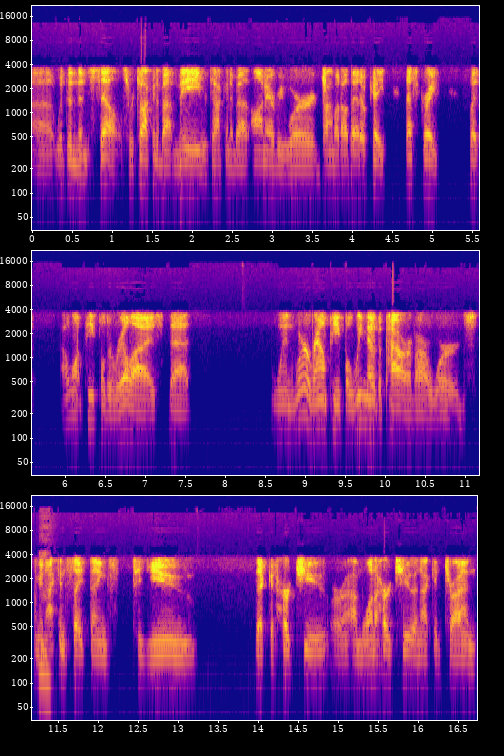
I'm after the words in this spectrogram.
uh, within themselves. We're talking about me. We're talking about on every word. Talking about all that. Okay, that's great. But I want people to realize that when we're around people, we know the power of our words. I mean, mm. I can say things to you that could hurt you, or I want to hurt you, and I could try and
